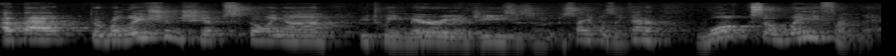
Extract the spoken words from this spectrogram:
about the relationships going on between Mary and Jesus and the disciples and kind of walks away from that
